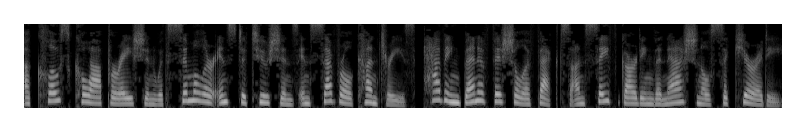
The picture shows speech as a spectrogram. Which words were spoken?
a close cooperation with similar institutions in several countries, having beneficial effects on safeguarding the national security.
